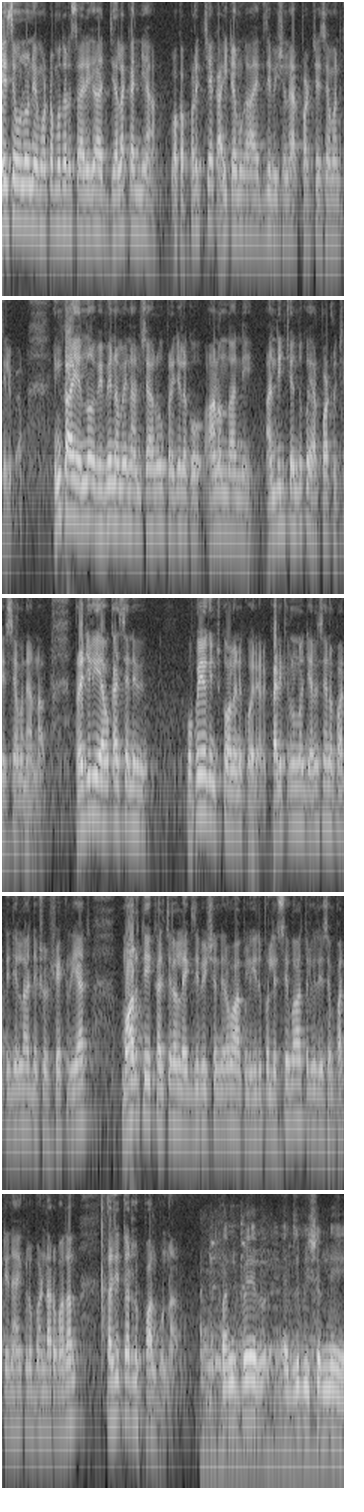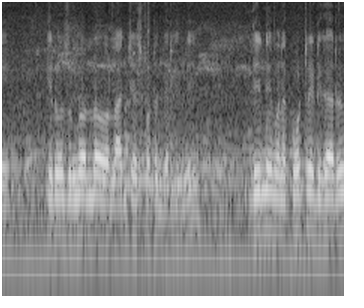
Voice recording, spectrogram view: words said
దేశంలోనే మొట్టమొదటిసారిగా జలకన్య ఒక ప్రత్యేక ఐటెంగా ఎగ్జిబిషన్ ఏర్పాటు చేశామని తెలిపారు. ఇంకా ఎన్నో విభిన్నమైన అంశాలు ప్రజలకు ఆనందాన్ని అందించేందుకు ఏర్పాట్లు చేశామని అన్నారు. ప్రజలు ఈ అవకాశాన్ని ఉపయోగించుకోవాలని కోరారు. కార్యక్రమంలో జనసేన పార్టీ జిల్లా అధ్యక్షుడు షేక్ రియాజ్ మారుతి కల్చరల్ ఎగ్జిబిషన్ నిర్వాహకులు ఈదుపల్లి శివ తెలుగుదేశం పార్టీ నాయకులు బండారు మదన్ తదితరులు పాల్గొన్నారు. ఫన్ ఫేర్ ఎగ్జిబిషన్ని ఈరోజు ఒంగోలులో లాంచ్ చేసుకోవడం జరిగింది. దీన్ని మన కోటిరెడ్డి గారు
